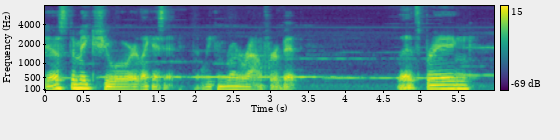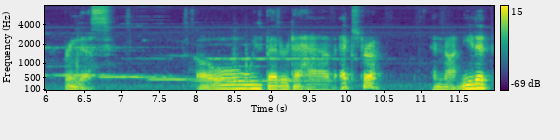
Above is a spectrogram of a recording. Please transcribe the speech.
just to make sure, like I said, that we can run around for a bit. Let's bring bring this. Always better to have extra and not need it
